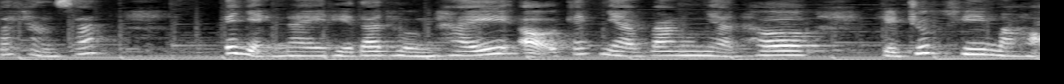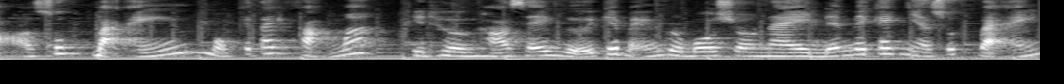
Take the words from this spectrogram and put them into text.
phát hành sách cái dạng này thì ta thường thấy ở các nhà văn nhà thơ thì trước khi mà họ xuất bản một cái tác phẩm á, thì thường họ sẽ gửi cái bản proposal này đến với các nhà xuất bản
